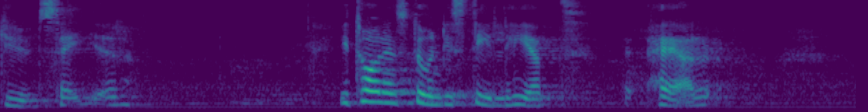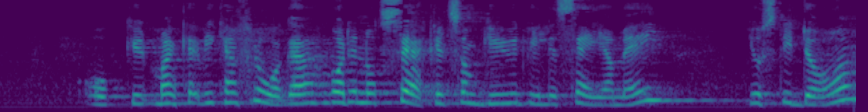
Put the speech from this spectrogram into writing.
Gud säger. Vi tar en stund i stillhet här. Och kan, vi kan fråga, var det något särskilt som Gud ville säga mig just idag?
